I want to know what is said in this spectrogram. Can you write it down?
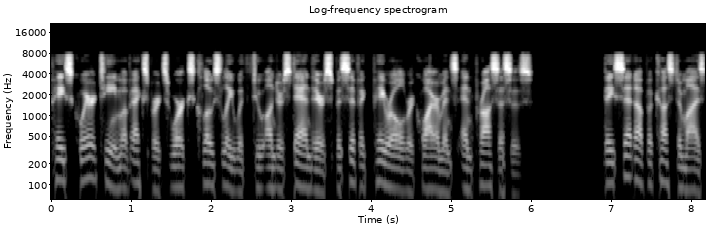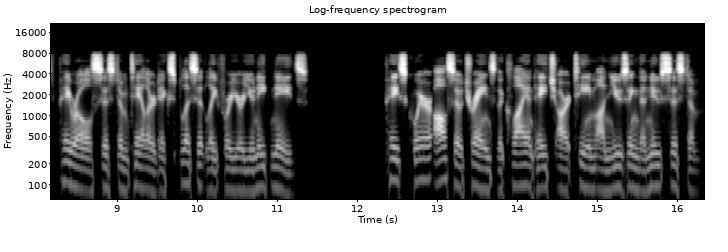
PaySquare team of experts works closely with to understand their specific payroll requirements and processes. They set up a customized payroll system tailored explicitly for your unique needs. PaySquare also trains the client HR team on using the new system.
